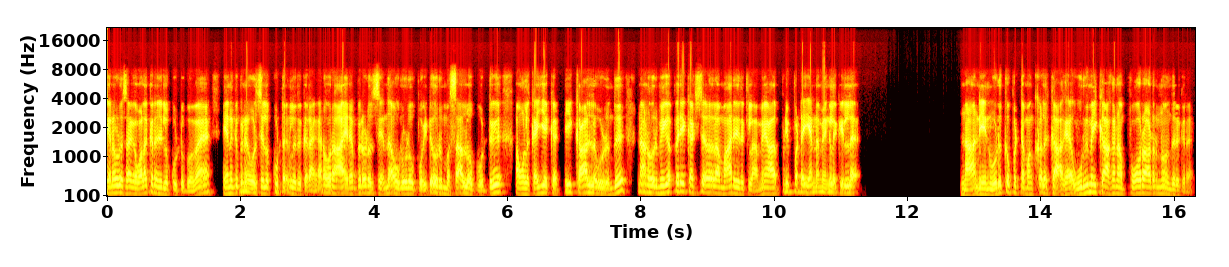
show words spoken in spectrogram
என்னோட சக வழக்கறிஞர்களை கூட்டு போவேன். எனக்கு பின்னாடி ஒரு சில கூட்டங்கள் இருக்கிறாங்க. நான் ஒரு ஆயிரம் பேரோட சேர்ந்து அவங்களோட போயிட்டு ஒரு மசாலோ போட்டு அவங்கள கையை கட்டி காலில் விழுந்து நான் ஒரு மிகப்பெரிய கட்சி தலைவராக மாறி இருக்கலாமே. அப்படிப்பட்ட எண்ணம் எங்களுக்கு இல்லை. நான் என் ஒடுக்கப்பட்ட மக்களுக்காக உரிமைக்காக நான் போராடணும்னு வந்திருக்கிறேன்.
